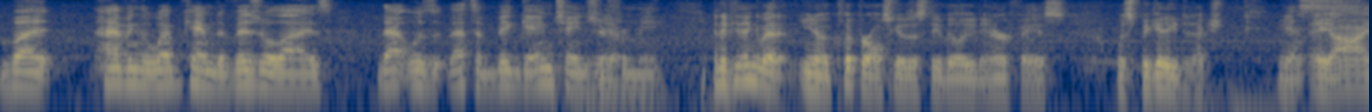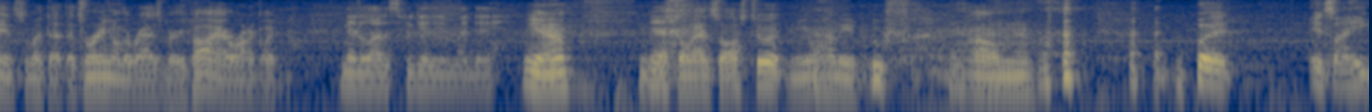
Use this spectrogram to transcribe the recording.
but having the webcam to visualize that was that's a big game changer Yeah. for me. And if you think about it, you know, Klipper also gives us the ability to interface with spaghetti detection. You Yes. know, AI and stuff like that. That's running on the Raspberry Pi, ironically. Made a lot of spaghetti in my day. Yeah. Yeah. Just don't add sauce to it, and you don't have any poof. Um, but it's like,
